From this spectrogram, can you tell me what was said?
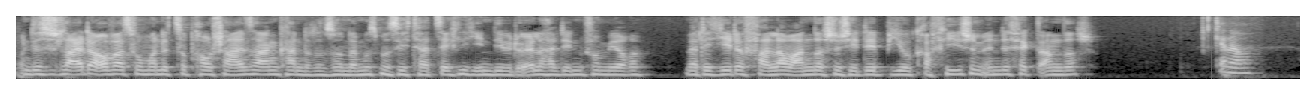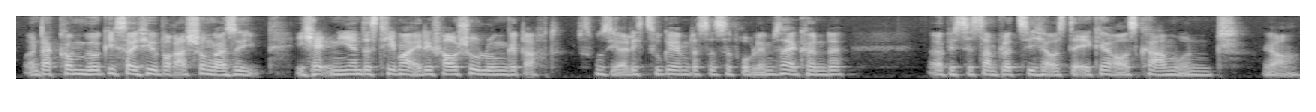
Und das ist leider auch was, wo man nicht so pauschal sagen kann, sondern da muss man sich tatsächlich individuell halt informieren. Weil jeder Fall auch anders ist, jede Biografie ist im Endeffekt anders. Genau. Und da kommen wirklich solche Überraschungen. Also ich, ich hätte nie an das Thema EDV-Schulungen gedacht. Das muss ich ehrlich zugeben, dass das ein Problem sein könnte, äh, bis das dann plötzlich aus der Ecke rauskam und ja.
